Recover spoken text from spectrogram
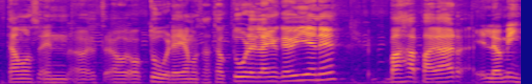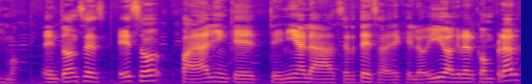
estamos en eh, octubre, digamos, hasta octubre del año que viene, vas a pagar lo mismo. Entonces, eso para alguien que tenía la certeza de que lo iba a querer comprar,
